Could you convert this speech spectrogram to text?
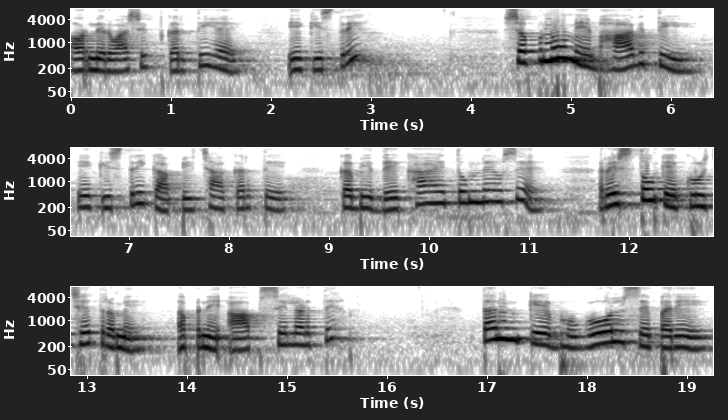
और निर्वासित करती है एक स्त्री। सपनों में भागती एक स्त्री का पीछा करते, कभी देखा है तुमने उसे? रिश्तों के कुरुक्षेत्र में अपने आप से लड़ते। तन के भूगोल से परे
